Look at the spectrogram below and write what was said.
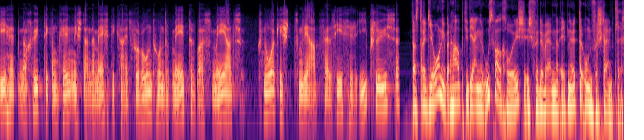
Die hat nach heutigem Kenntnisstand eine Mächtigkeit von rund 100 Meter, was mehr als genug ist, um die Abfälle sicher einzuschliessen. Dass die Region überhaupt in die enge Auswahl gekommen ist, ist für den Werner Ebnöter unverständlich.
